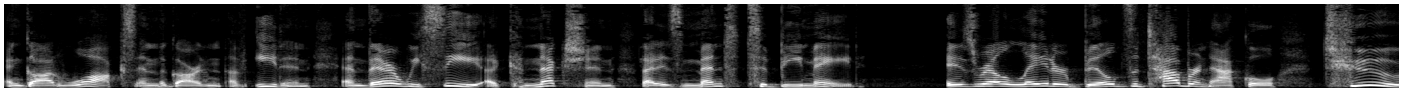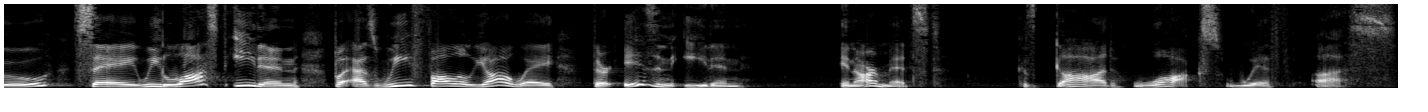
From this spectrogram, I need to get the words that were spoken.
and God walks in the Garden of Eden. And there we see a connection that is meant to be made. Israel later builds a tabernacle to say, we lost Eden, but as we follow Yahweh, there is an Eden in our midst because God walks with us.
